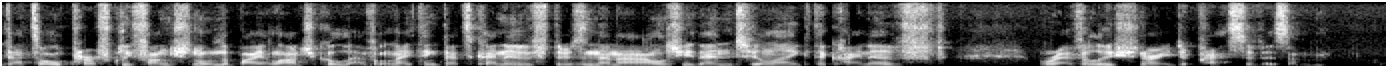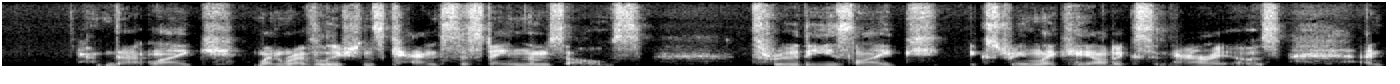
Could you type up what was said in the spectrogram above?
that's all perfectly functional at the biological level. And i think that's kind of there's an analogy then to like the kind of revolutionary depressivism that like when revolutions can't sustain themselves through these like extremely chaotic scenarios, and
